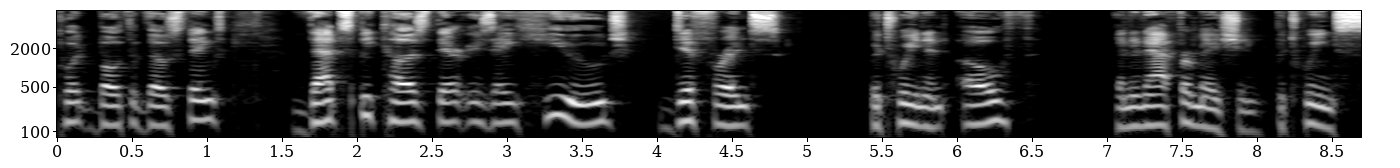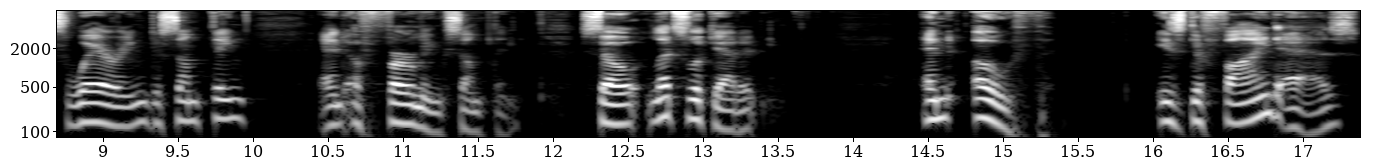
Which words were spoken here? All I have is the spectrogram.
put both of those things? That's because there is a huge difference between an oath and an affirmation, between swearing to something and affirming something. So let's look at it. An oath is defined as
